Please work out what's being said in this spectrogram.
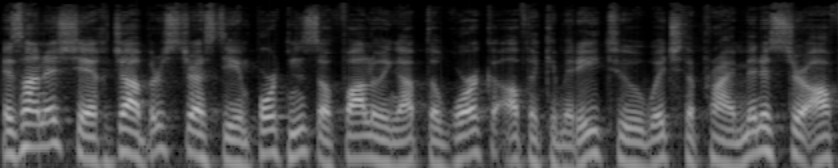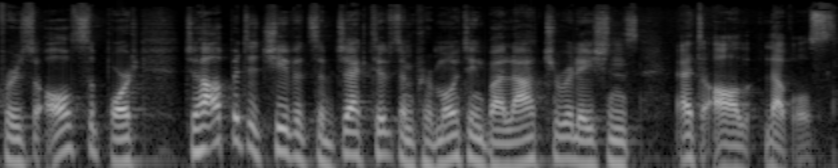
His Highness Sheikh Jaber stressed the importance of following up the work of the committee to which the Prime Minister offers all support to help it achieve its objectives in promoting bilateral relations at all levels.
